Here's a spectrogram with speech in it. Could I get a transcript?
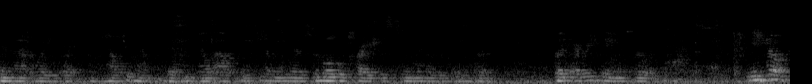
in that way that can help them. there's no outreach, I mean, there's the mobile crisis team and everything, but, but everything is really taxed. You know,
